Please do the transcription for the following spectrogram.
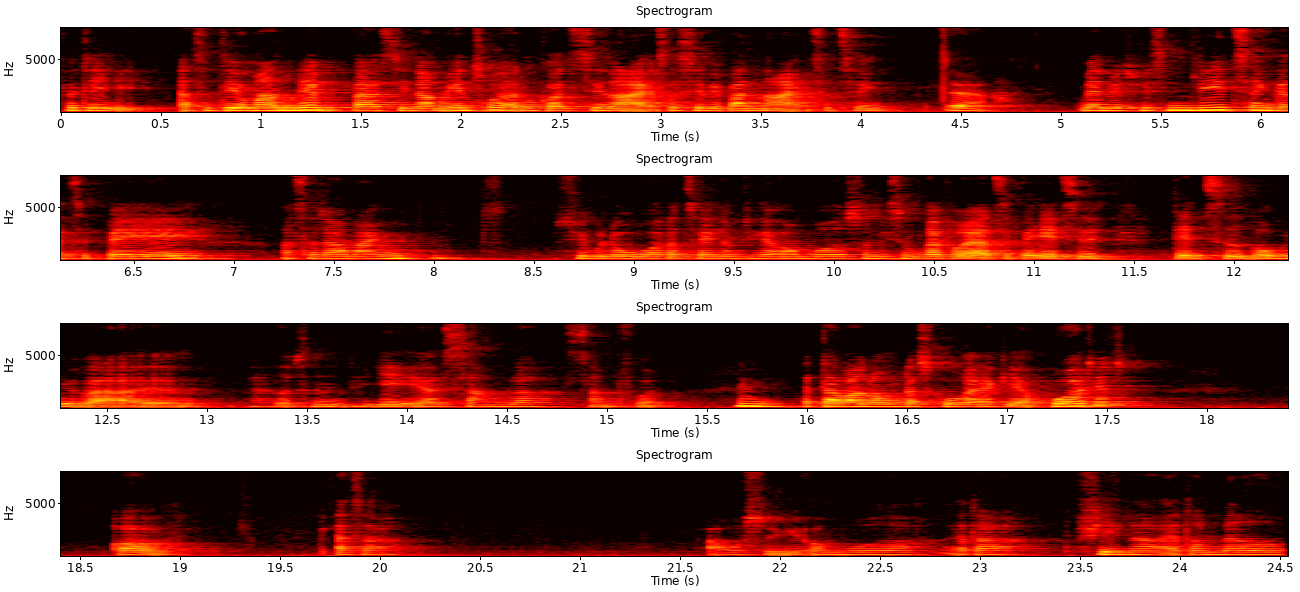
Fordi altså, det er jo meget nemt bare at sige, at introvert må godt sige nej, så siger vi bare nej til ting. Ja. Men hvis vi sådan lige tænker tilbage, altså der er mange psykologer, der taler om de her områder, som ligesom refererer tilbage til den tid, hvor vi var øh, hvad hedder det, sådan, jæger samler samfund. Mm. At der var nogen, der skulle reagere hurtigt, og altså afsøge områder. Er der fjender? Er der mad?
